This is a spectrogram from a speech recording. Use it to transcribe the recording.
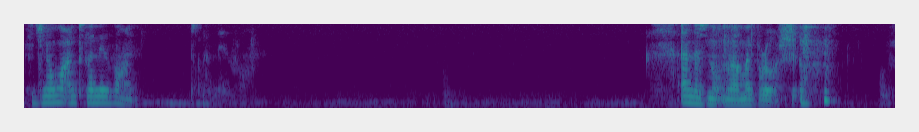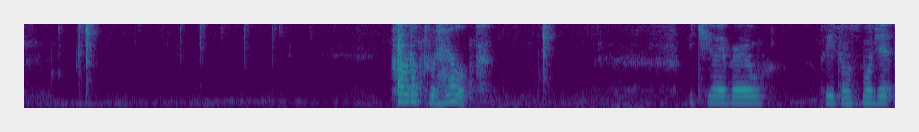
Because you know what? I'm just gonna move on. And there's nothing on my brush. Product would help. Itchy eyebrow. Please don't smudge it.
